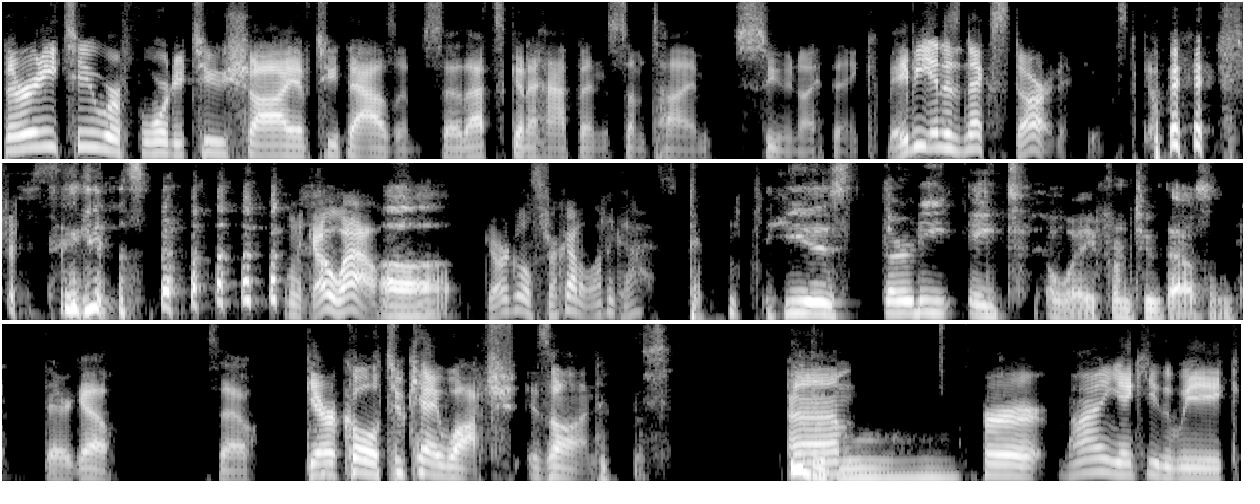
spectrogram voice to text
32 or 42 shy of 2000. So that's going to happen sometime soon, I think. Maybe in his next start if he wants to go. yes. I'm like, oh, wow. uh, Gerrit struck out a lot of guys. he is 38 away from 2000. There you go. So Gerrit Cole 2K watch is on. Um, for my Yankee of the week,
